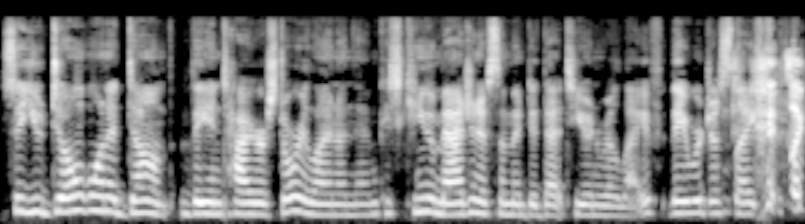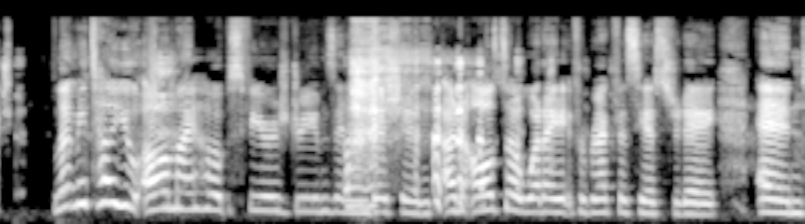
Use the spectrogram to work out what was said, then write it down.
So you don't want to dump the entire storyline on them because can you imagine if someone did that to you in real life? They were just like, it's like let me tell you all my hopes, fears, dreams, and ambitions, and also what I ate for breakfast yesterday. And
